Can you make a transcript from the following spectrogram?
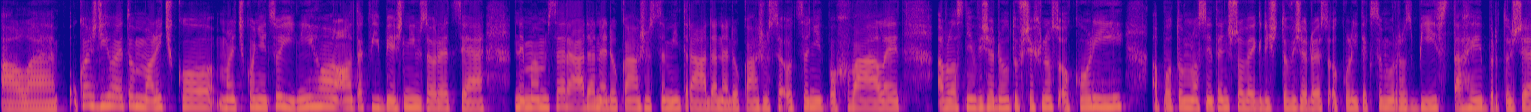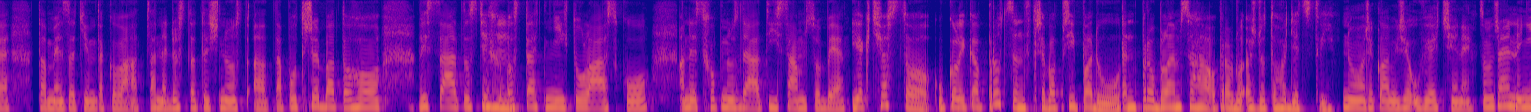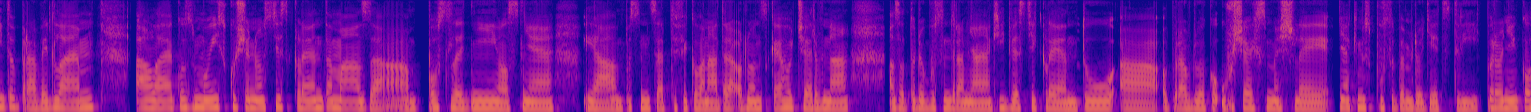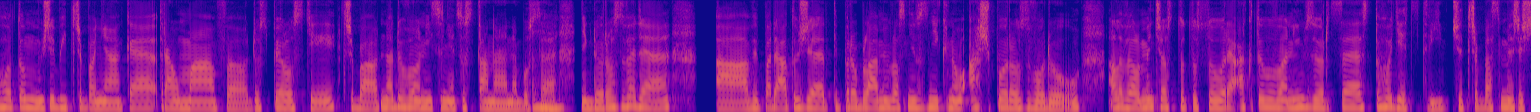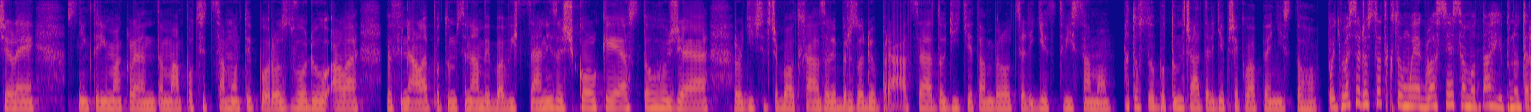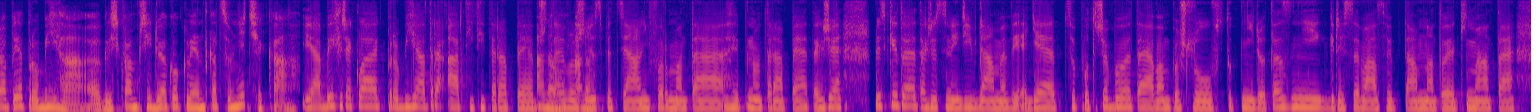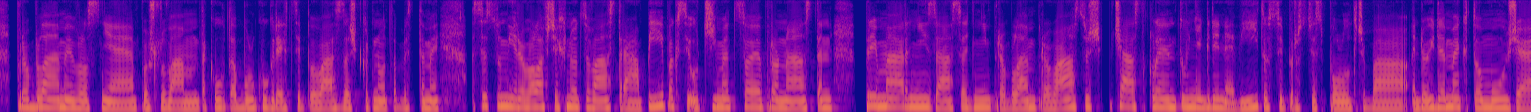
ale u každého je to maličko, maličko něco jiného, ale takový běžný vzorec je, nemám se ráda, nedokážu se mít ráda, nedokážu se ocenit, pochválit a vlastně vyžaduju to všechno z okolí a potom vlastně ten člověk, když to vyžaduje z okolí, tak se mu rozbíjí vztahy, protože tam je zatím taková ta nedostatečnost a ta potřeba toho vysát to z těch mm-hmm. ostatních, tu lásku a neschopnost dát jí sám sobě. Jak často, u kolika procent třeba případů ten problém sahá opravdu až do toho dětství? No, řekla bych, že u většiny většiny. Samozřejmě není to pravidlem, ale jako z mojí zkušenosti s klientama za poslední vlastně, já jsem certifikovaná teda od loňského června a za tu dobu jsem teda měla nějakých 200 klientů a opravdu jako u všech jsme šli nějakým způsobem do dětství. Pro někoho to může být třeba nějaké trauma v dospělosti, třeba na dovolený se něco stane nebo se mm. někdo rozvede a vypadá to, že ty problémy vlastně vzniknou až po rozvodu, ale velmi často to jsou reaktivované vzorce z toho dětství, že třeba jsme řešili s některýma klientama pocit samoty po rozvodu, ale ve finále potom se nám vybaví scény ze školky a z toho, že rodiče třeba odcházeli brzo do práce a to dítě tam bylo celé dětství samo. A to jsou potom třeba ty lidi překvapení z toho. Pojďme se dostat k tomu, jak vlastně samotná hypnoterapie probíhá. Když k vám přijdu jako klientka, co mě čeká? Já bych řekla, jak probíhá teda RTT terapie, protože to je vlastně speciální speciální forma té hypnoterapie. Takže vždycky to je tak, že si nejdřív dáme vědět, co potřebujete. Já vám pošlu vstupní dotazník, kdy se vás vyptám na to, jaký máte problémy. Vlastně pošlu vám takovou tabulku, kde chci po vás zaškrtnout, abyste mi se sumírovala všechno, co vás trápí. Pak si určíme, co je pro nás ten primární zásadní problém pro vás, což část klientů někdy neví. To si prostě spolu třeba dojdeme k tomu, že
